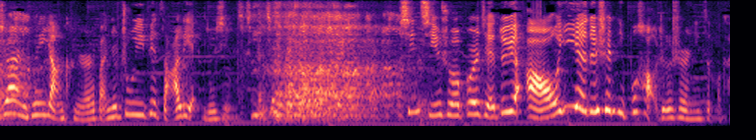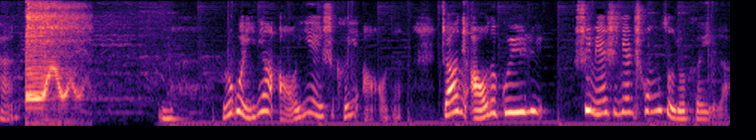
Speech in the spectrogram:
这样你可以养壳，反正注意别砸脸就行。新奇说：“波儿姐，对于熬夜对身体不好这个事儿你怎么看？”嗯，如果一定要熬夜是可以熬的，只要你熬的规律，睡眠时间充足就可以了。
